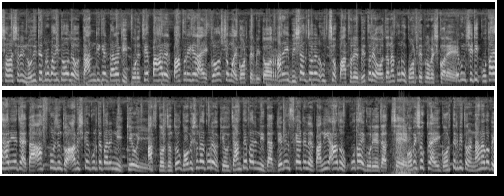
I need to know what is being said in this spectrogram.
সরাসরি নদীতে প্রবাহিত হলেও ডান দিকের দ্বারাটি পড়েছে পাহাড়ের পাথরে ঘেরা এক রহস্যময় গর্তের ভিতর। আর এই বিশাল জলের উৎস পাথরের ভেতরে অজানা কোনো গর্তে প্রবেশ করে। এবং সেটি কোথায় হারিয়ে যায় তা আজ পর্যন্ত আবিষ্কার করতে পারেননি কেউই আজ পর্যন্ত গবেষণা করেও কেউ জানতে পারেনি দ্য ডেভিলস ক্যাটেলের পানি আদৌ কোথায় গড়িয়ে যাচ্ছে। গবেষকরা এই গর্তের ভিতর নানাভাবে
